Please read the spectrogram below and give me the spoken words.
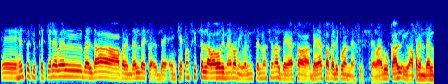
Eh, gente, si usted quiere ver, verdad, aprender de, de, en qué consiste el lavado de dinero a nivel internacional, vea esa, vea esa película en Netflix. Se va a educar y va a aprender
